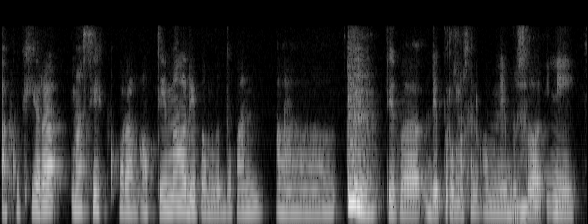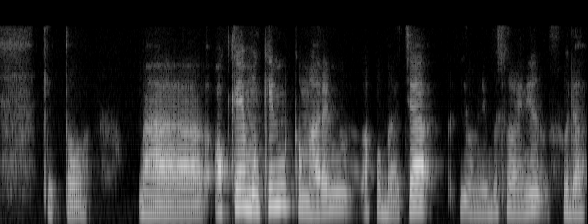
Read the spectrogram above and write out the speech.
aku kira masih kurang optimal di pembentukan uh, di, di perumusan omnibus mm-hmm. law ini, gitu. Nah, oke okay, mungkin kemarin aku baca di omnibus law ini sudah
